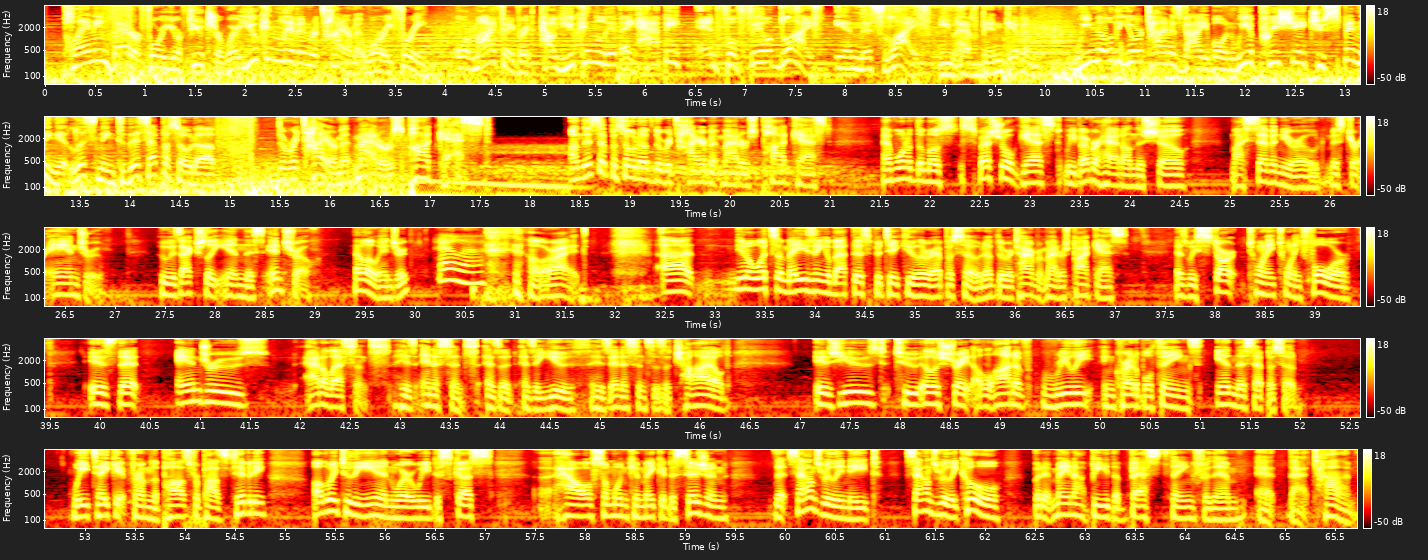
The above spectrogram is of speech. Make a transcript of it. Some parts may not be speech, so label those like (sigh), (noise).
planning better for your future where you can live in retirement worry free, or my favorite, how you can live a happy and fulfilled life in this life you have been given. We know that your time is valuable and we appreciate you spending it listening to this episode of the Retirement Matters Podcast. On this episode of the Retirement Matters Podcast, I have one of the most special guests we've ever had on the show, my seven year old, Mr. Andrew, who is actually in this intro. Hello, Andrew. Hello. (laughs) All right. Uh, you know, what's amazing about this particular episode of the Retirement Matters podcast as we start 2024 is that Andrew's adolescence, his innocence as a, as a youth, his innocence as a child, is used to illustrate a lot of really incredible things in this episode. We take it from the pause for positivity all the way to the end, where we discuss uh, how someone can make a decision that sounds really neat, sounds really cool, but it may not be the best thing for them at that time.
